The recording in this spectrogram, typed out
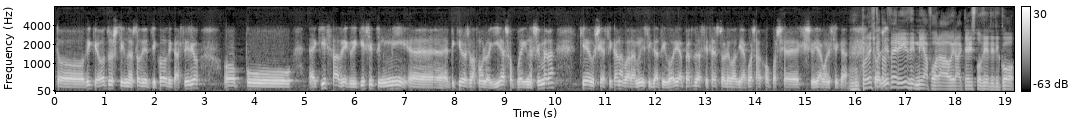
το δίκαιό του στην, στο Διετικό Δικαστήριο όπου εκεί θα διεκδικήσει την μη ε, επικύρωση βαθμολογίας όπου έγινε σήμερα και ουσιαστικά να παραμείνει στην κατηγορία πέφτοντας στη θέση του Λεβαδιακό όπως έχει συμβεί αγωνιστικά. Το έχει καταφέρει ήδη μία φορά ο Ηρακλής στο διαιτητικό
